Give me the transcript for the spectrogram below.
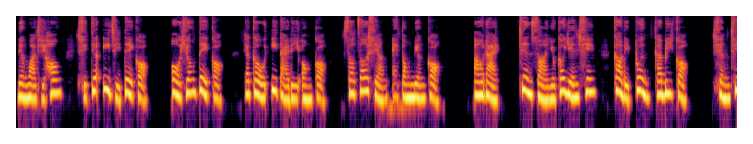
另外一方是德意志帝国、奥匈帝国，也有意大利王国所组成的同盟国。后来战线又搁延伸到日本甲美国，甚至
